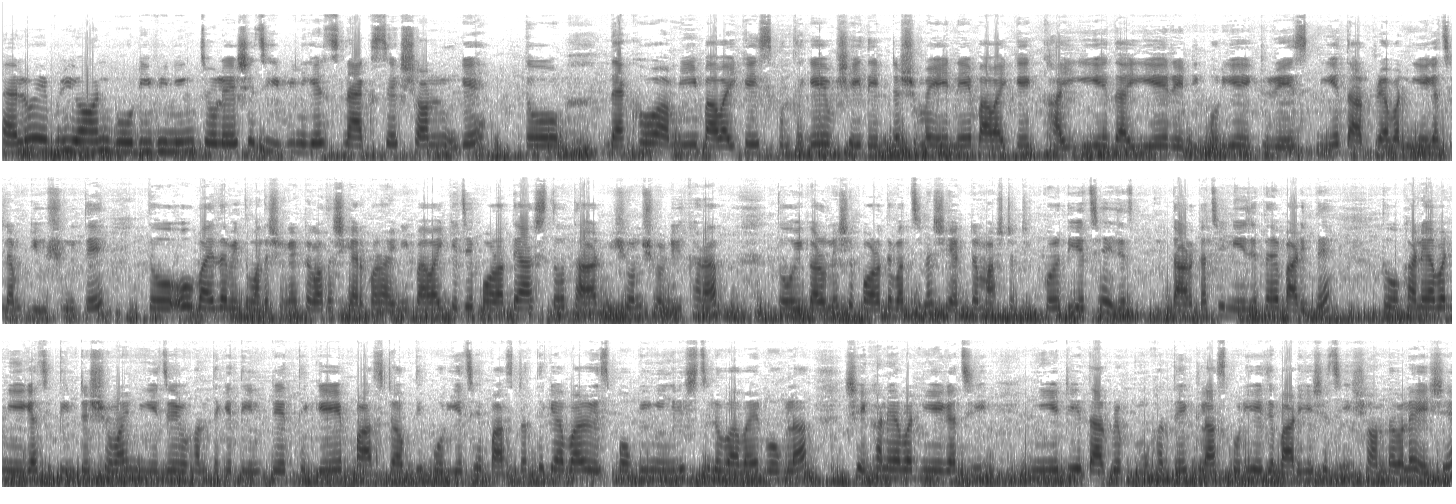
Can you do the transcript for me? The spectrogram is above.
হ্যালো এভরিওয়ান গুড ইভিনিং চলে এসেছি ইভিনিংয়ের স্ন্যাক্স সেকশনগে তো দেখো, আমি বাবাইকে স্কুল থেকে সেই দেড়টার সময় এনে বাবাইকে খাইয়ে, দাইয়ে রেডি করিয়ে একটু রেস্ট নিয়ে তারপরে আবার নিয়ে গেছিলাম টিউশনিতে। তো, ও বাইদাবে তোমাদের সঙ্গে একটা কথা শেয়ার করা হয়নি। বাবাইকে যে পড়াতে আসতো তার ভীষণ শরীর খারাপ। তো ওই কারণে সে পড়াতে পারছে না। সে একটা মাস্টার ঠিক করে দিয়েছে। এই যে তার কাছে নিয়ে যেতে হয় বাড়িতে। তো ওখানে আবার নিয়ে গেছি তিনটের সময়। নিয়ে যে ওখান থেকে তিনটে থেকে পাঁচটা অবধি পড়িয়েছে। পাঁচটার থেকে আবার স্পোকিং ইংলিশ ছিল বাবাইয়ের বগলা। সেখানে আবার নিয়ে গেছি। নিয়ে টিয়ে তারপরে ওখান থেকে ক্লাস করিয়ে এই যে বাড়ি এসেছি। সন্ধ্যাবেলায় এসে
